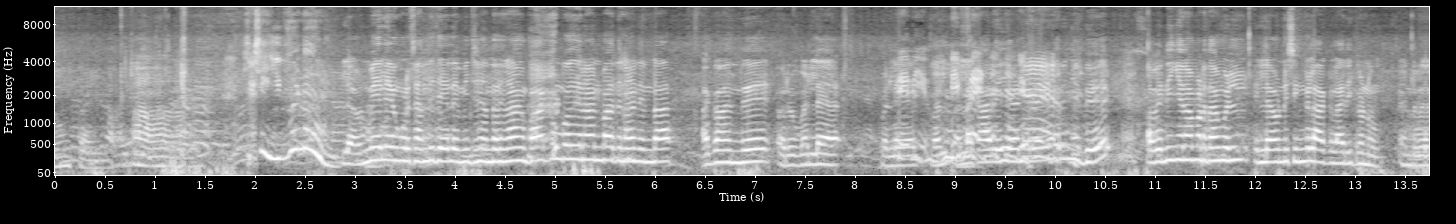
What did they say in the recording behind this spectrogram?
லாங் டைம் ஆ ஆ ஆ. இல்ல உண்மையிலேயே உங்களை சந்திச்சதுல மிச்சம் சந்தோஷம். நாங்க பார்க்கும்போது நான் பார்த்து நான் இருந்தா அக்கா வந்து ஒரு வெள்ளை தெரிஞ்சுது அப்ப நீங்க நம்ம தமிழ் இல்ல ஒன்று சிங்கள ஆக்கள் அறிக்கணும் என்று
